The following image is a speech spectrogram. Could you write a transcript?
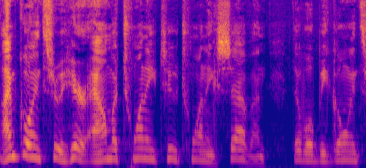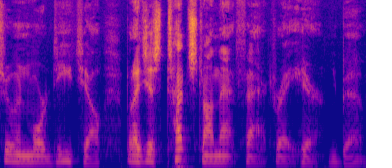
I'm going through here Alma 2227 that we'll be going through in more detail, but I just touched on that fact right here. You bet.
